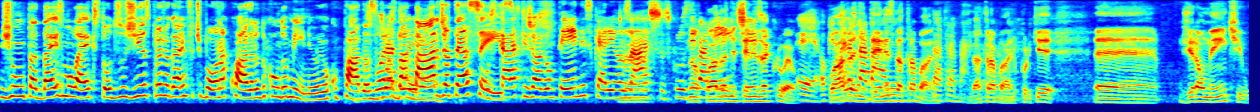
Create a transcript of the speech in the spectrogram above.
junta 10 moleques todos os dias pra jogarem futebol na quadra do condomínio. E ocupado às duas da tarde até às seis. Os caras que jogam tênis querem usar Não. exclusivamente... Não, quadra de tênis é cruel. É, o que quadra de trabalho. tênis dá trabalho. Dá trabalho, Dá dá trabalho, porque é, geralmente o-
